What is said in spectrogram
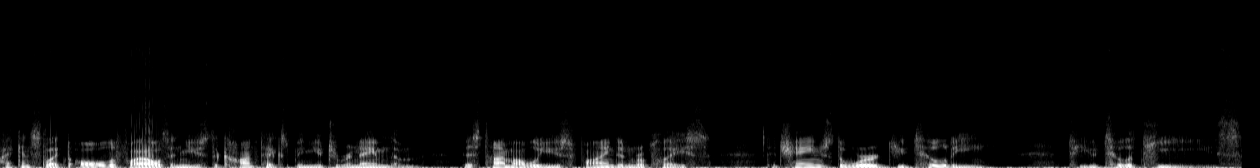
I can select all the files and use the context menu to rename them. This time I will use find and replace to change the word utility to utilities.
